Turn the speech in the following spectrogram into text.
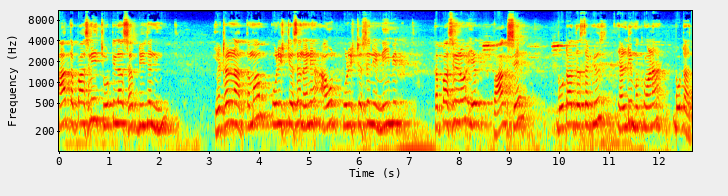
આ તપાસણી ચોટીલા સબ ડિવિઝન હેઠળના તમામ પોલીસ સ્ટેશન અને આઉટ પોલીસ સ્ટેશનની નિયમિત તપાસણીનો એક ભાગ છે Botad Dastak news, L D Makwana, Botad.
